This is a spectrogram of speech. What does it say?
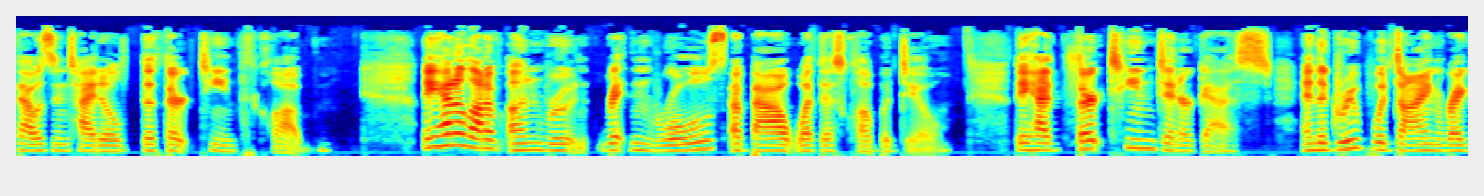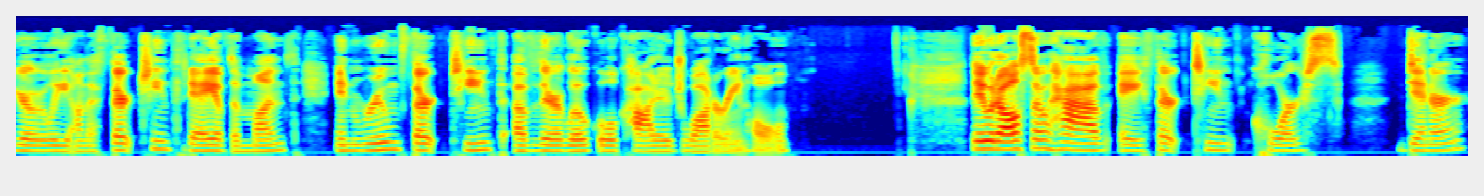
that was entitled the 13th Club. They had a lot of unwritten rules about what this club would do. They had 13 dinner guests, and the group would dine regularly on the 13th day of the month in room 13th of their local cottage watering hole. They would also have a 13th course dinner,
